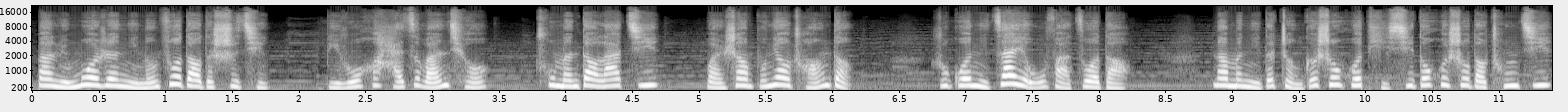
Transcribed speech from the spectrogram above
伴侣默认你能做到的事情，比如和孩子玩球、出门倒垃圾、晚上不尿床等。如果你再也无法做到，那么你的整个生活体系都会受到冲击。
